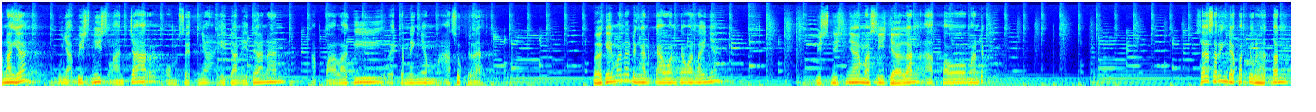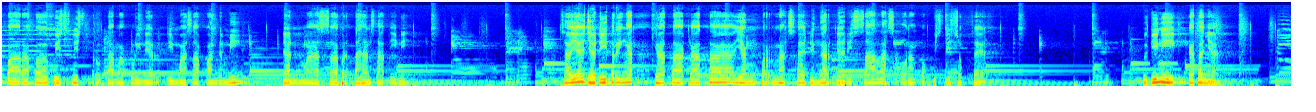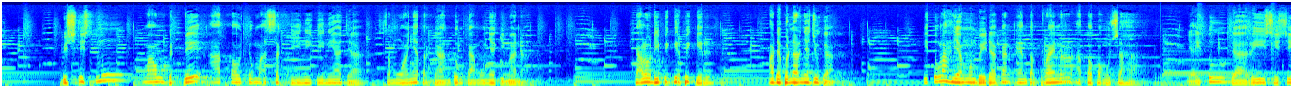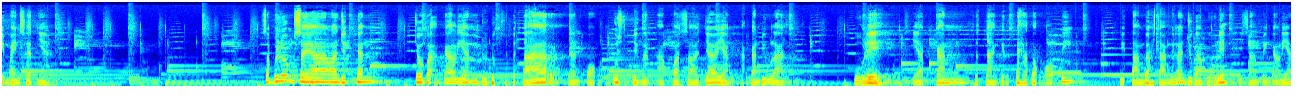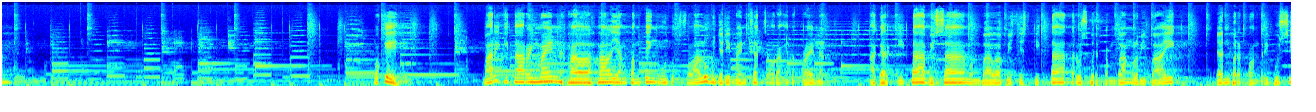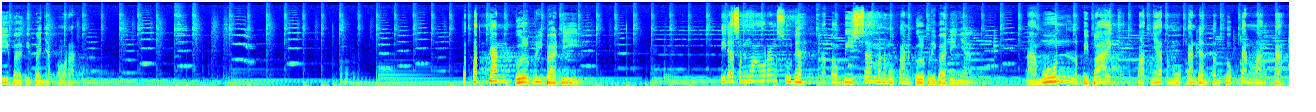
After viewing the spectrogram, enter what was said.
Senang ya punya bisnis lancar, omsetnya edan-edanan, apalagi rekeningnya masuk deras. Bagaimana dengan kawan-kawan lainnya? Bisnisnya masih jalan atau mandek? Saya sering dapat curhatan para pebisnis terutama kuliner di masa pandemi dan masa bertahan saat ini. Saya jadi teringat kata-kata yang pernah saya dengar dari salah seorang pebisnis sukses. Begini katanya, bisnismu mau gede atau cuma segini-gini aja, semuanya tergantung kamunya gimana. Kalau dipikir-pikir, ada benarnya juga. Itulah yang membedakan entrepreneur atau pengusaha yaitu dari sisi mindsetnya. Sebelum saya lanjutkan, coba kalian duduk sebentar dan fokus dengan apa saja yang akan diulas. Boleh siapkan secangkir teh atau kopi, ditambah camilan juga boleh di samping kalian. Oke, Mari kita remind hal-hal yang penting untuk selalu menjadi mindset seorang entrepreneur agar kita bisa membawa bisnis kita terus berkembang lebih baik dan berkontribusi bagi banyak orang. Tetapkan goal pribadi. Tidak semua orang sudah atau bisa menemukan goal pribadinya namun lebih baik tepatnya temukan dan tentukan langkah.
